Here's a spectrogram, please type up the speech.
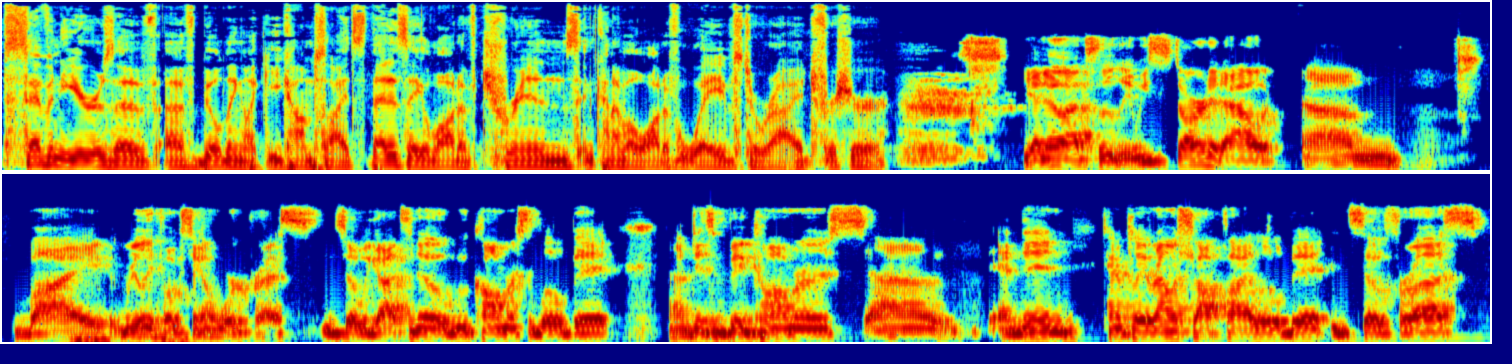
seven years of of building like ecom sites. That is a lot of trends and kind of a lot of waves to ride for sure. Yeah, no, absolutely. We started out. Um, by really focusing on WordPress. And so we got to know WooCommerce a little bit, um, did some BigCommerce, uh, and then kind of played around with Shopify a little bit. And so for us,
